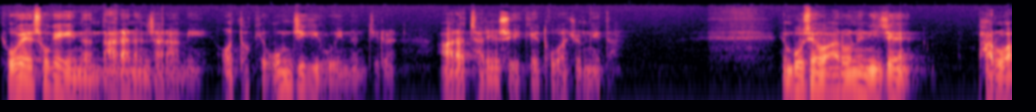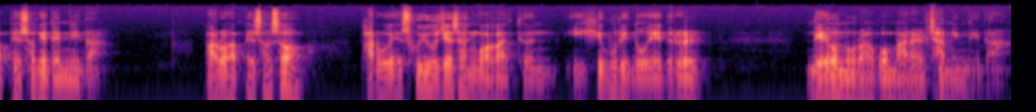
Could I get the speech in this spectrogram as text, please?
교회 속에 있는 나라는 사람이 어떻게 움직이고 있는지를 알아차릴 수 있게 도와줍니다. 모세와 아론은 이제 바로 앞에 서게 됩니다. 바로 앞에 서서 바로의 소유 재산과 같은 이 히브리 노예들을 내어놓으라고 말할 참입니다.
